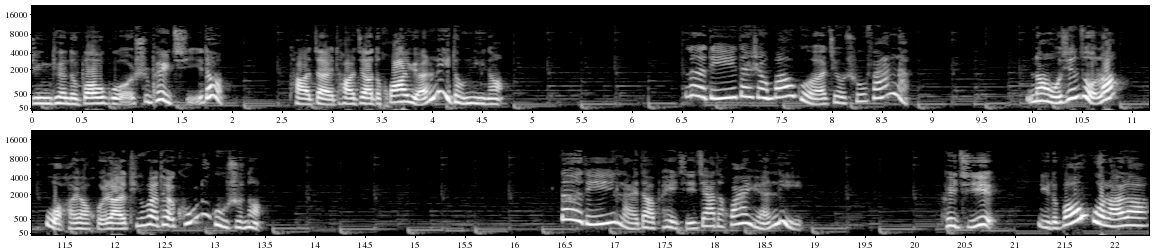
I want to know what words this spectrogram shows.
今天的包裹是佩奇的，他在他家的花园里等你呢。乐迪带上包裹就出发了。那我先走了，我还要回来听外太空的故事呢。乐迪来到佩奇家的花园里。佩奇，你的包裹来了。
